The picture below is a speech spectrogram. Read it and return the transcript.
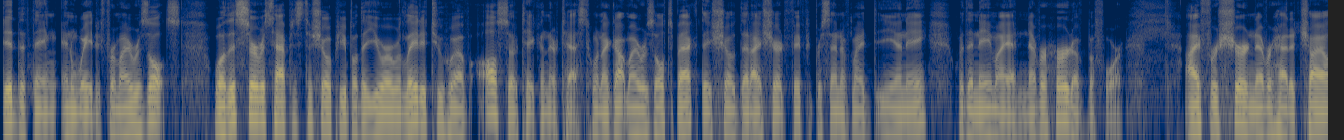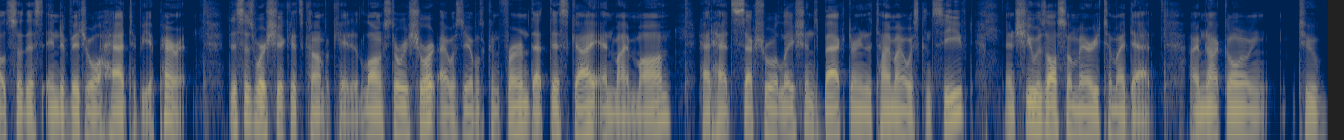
did the thing, and waited for my results. Well, this service happens to show people that you are related to who have also taken their test. When I got my results back, they showed that I shared 50% of my DNA with a name I had never heard of before. I for sure never had a child, so this individual had to be a parent. This is where shit gets complicated. Long story short, I was able to confirm that this guy and my mom had had sexual relations back during the time I was conceived, and she was also married to my dad. I'm not going to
